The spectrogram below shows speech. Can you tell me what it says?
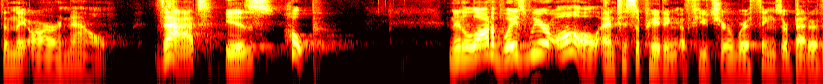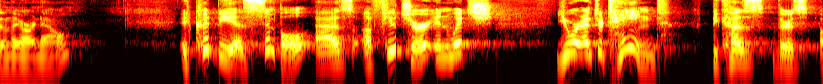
than they are now. That is hope. And in a lot of ways, we are all anticipating a future where things are better than they are now. It could be as simple as a future in which you are entertained because there's a,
